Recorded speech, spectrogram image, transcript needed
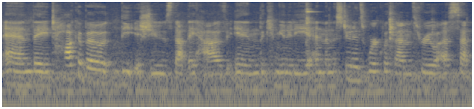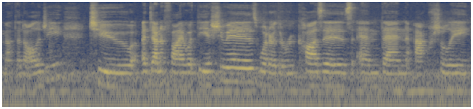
And they talk about the issues that they have in the community and then the students work with them through a set methodology to identify what the issue is, what are the root causes, and then actually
